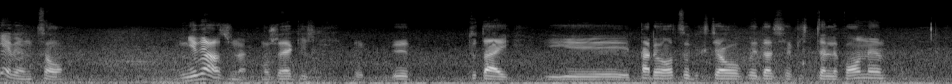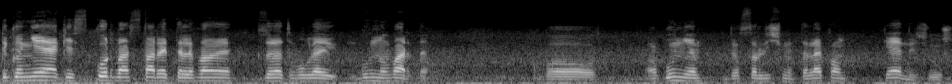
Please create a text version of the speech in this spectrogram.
nie wiem co, nieważne, może jakieś y, y, tutaj y, parę osób chciało wydać jakieś telefony, tylko nie jakieś kurwa stare telefony, które to w ogóle gówno warte. Bo ogólnie dostaliśmy telefon kiedyś już, y,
